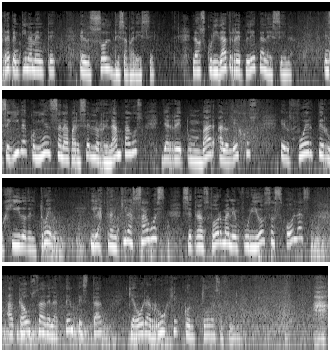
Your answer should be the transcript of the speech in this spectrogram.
Repentinamente, el sol desaparece. La oscuridad repleta la escena. Enseguida comienzan a aparecer los relámpagos y a retumbar a lo lejos el fuerte rugido del trueno, y las tranquilas aguas se transforman en furiosas olas a causa de la tempestad que ahora ruge con toda su furia. ¡Ah!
